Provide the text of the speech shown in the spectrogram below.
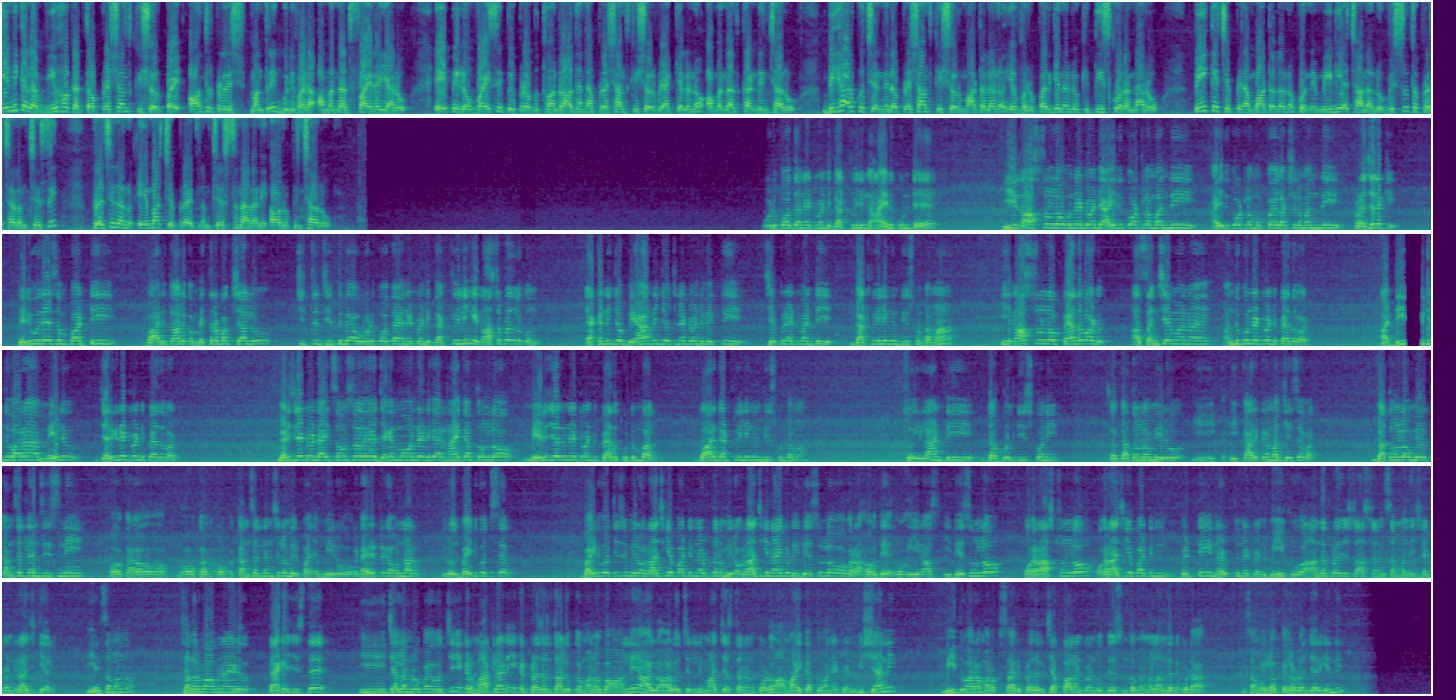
ఎన్నికల వ్యూహకర్త ప్రశాంత్ కిషోర్ పై ఆంధ్రప్రదేశ్ మంత్రి గుడివాడ అమర్నాథ్ ఫైర్ అయ్యారు. ఏపీలో వైసీపీ ప్రభుత్వం రాదన్న ప్రశాంత్ కిషోర్ వ్యాఖ్యలను అమర్నాథ్ ఖండించారు. బీహార్కు చెందిన ప్రశాంత్ కిషోర్ మాటలను ఎవరు పరిగణలోకి తీసుకోరన్నారు. పీకే చెప్పిన మాటలను కొన్ని మీడియా ఛానళ్ళు విస్తృత ప్రచారం చేసి ప్రజలను ఏమార్చే ప్రయత్నం చేస్తున్నారని ఆరోపించారు. ఓడిపోద్ది అనేటువంటి గట్ ఫీలింగ్ ఆయనకుంటే ఈ రాష్ట్రంలో ఉన్నటువంటి ఐదు కోట్ల మంది ఐదు కోట్ల ముప్పై లక్షల మంది ప్రజలకి తెలుగుదేశం పార్టీ వారి తాలూకా మిత్రపక్షాలు చిత్తు చిత్తుగా ఓడిపోతాయనేటువంటి గట్ ఫీలింగ్ ఈ రాష్ట్ర ప్రజలకు ఉంది. ఎక్కడి నుంచో బీహార్ నుంచి వచ్చినటువంటి వ్యక్తి చెప్పినటువంటి గట్ ఫీలింగ్ని తీసుకుంటామా? ఈ రాష్ట్రంలో పేదవాడు ఆ సంక్షేమాన్ని అందుకున్నటువంటి పేదవాడు ఆ డీపీ ద్వారా మేలు జరిగినటువంటి పేదవాడు గడిచినటువంటి ఐదు సంవత్సరాలుగా జగన్మోహన్ రెడ్డి గారి నాయకత్వంలో మేలు జరిగినటువంటి పేద కుటుంబాలు వారి గట్ ఫీలింగ్ని తీసుకుంటామా? సో ఇలాంటి డబ్బులు తీసుకొని సో గతంలో మీరు ఈ ఈ కార్యక్రమాలు చేసేవారు. గతంలో మీరు కన్సల్టెన్సీస్ని ఒక ఒక ఒక కన్సల్టెన్సీలో మీరు మీరు ఒక డైరెక్టర్గా ఉన్నారు. ఈరోజు బయటకు వచ్చేసారు. బయటకు వచ్చేసి మీరు ఒక రాజకీయ పార్టీని నడుపుతున్నారు మీరు ఒక రాజకీయ నాయకుడు ఈ దేశంలో ఒక దే- ఒక ఈ రాష్ట్ర ఈ దేశంలో ఒక రాష్ట్రంలో ఒక రాజకీయ పార్టీని పెట్టి నడుపుతున్నటువంటి మీకు ఆంధ్రప్రదేశ్ రాష్ట్రానికి సంబంధించినటువంటి రాజకీయాలు ఏం సంబంధం? చంద్రబాబు నాయుడు ప్యాకేజ్ ఇస్తే ఈ చల్లని రూపాయి వచ్చి ఇక్కడ మాట్లాడి ఇక్కడ ప్రజల తాలూకా మనోభావాల్ని వాళ్ళ ఆలోచనల్ని మార్చేస్తాడనుకోవడం అమాయకత్వం అనేటువంటి విషయాన్ని మీ ద్వారా మరొకసారి ప్రజలకు చెప్పాలన్నటువంటి ఉద్దేశంతో మిమ్మల్ని అందరినీ కూడా ఈ సమయంలో పిలవడం జరిగింది.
